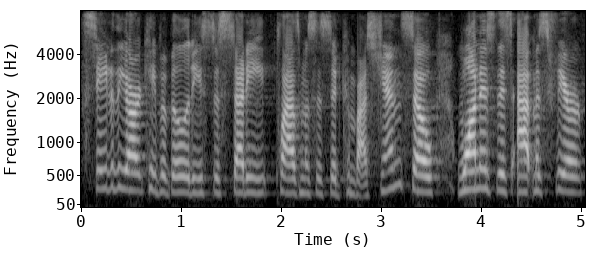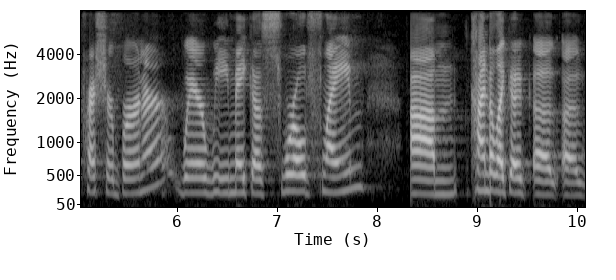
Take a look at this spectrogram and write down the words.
state-of-the-art capabilities to study plasma-assisted combustion. So one is this atmospheric pressure burner, where we make a swirled flame, um, kind of like a, a,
